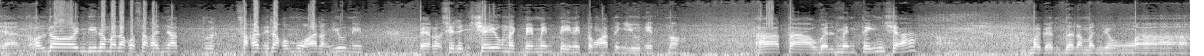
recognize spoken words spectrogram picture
Yan. Although hindi naman ako sa kanya sa kanila kumuha ng unit, pero sila, siya yung nagme-maintain itong ating unit, no. At ah, well-maintained siya. Maganda naman yung ah,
